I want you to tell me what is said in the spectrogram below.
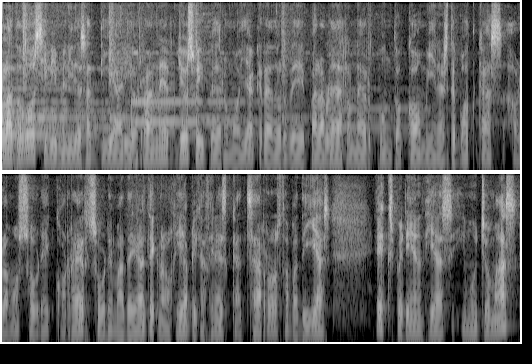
Hola a todos y bienvenidos a Diario Runner. Yo soy Pedro Moya, creador de palabraderunner.com y en este podcast hablamos sobre correr, sobre material, tecnología, aplicaciones, cacharros, zapatillas, experiencias y mucho más.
